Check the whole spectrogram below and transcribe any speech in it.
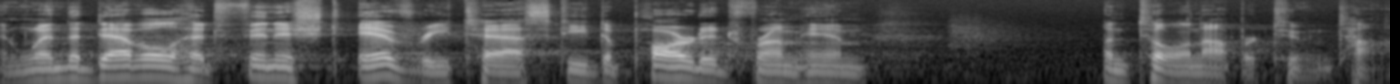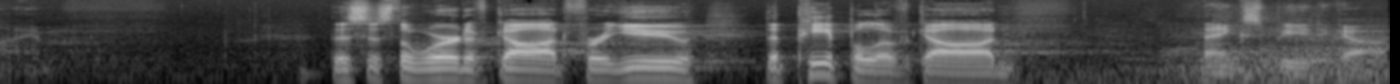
And when the devil had finished every test, he departed from him until an opportune time. This is the word of God for you, the people of God. Thanks be to God.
